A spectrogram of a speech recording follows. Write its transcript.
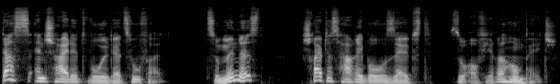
das entscheidet wohl der Zufall. Zumindest schreibt es Haribo selbst so auf ihrer Homepage.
